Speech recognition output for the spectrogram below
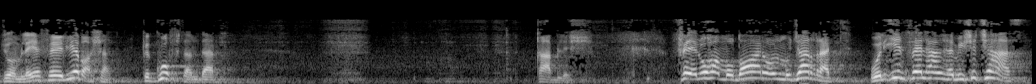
جمله فعلیه باشد که گفتم در قبلش. فعلها مضارع مجرد. ولی این فعل هم همیشه چه هست؟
